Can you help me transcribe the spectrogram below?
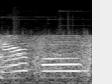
Careful.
